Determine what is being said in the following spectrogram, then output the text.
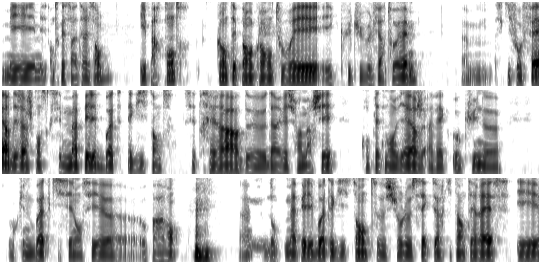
mais, mais, en tout cas, c'est intéressant. Et par contre, quand tu n'es pas encore entouré et que tu veux le faire toi-même, ce qu'il faut faire, déjà, je pense que c'est mapper les boîtes existantes. C'est très rare d'arriver sur un marché complètement vierge avec aucune, aucune boîte qui s'est lancée auparavant. Mmh donc, mapper les boîtes existantes sur le secteur qui t'intéresse et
